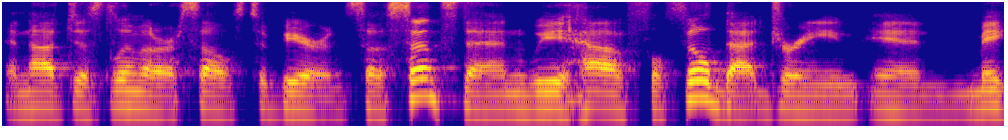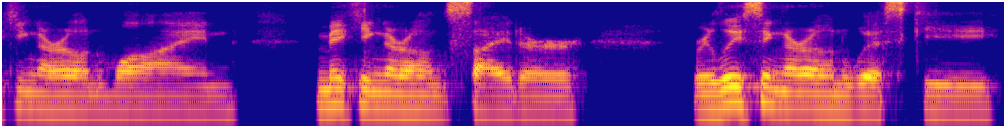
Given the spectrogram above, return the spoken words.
and not just limit ourselves to beer. And so since then, we have fulfilled that dream in making our own wine, making our own cider releasing our own whiskey.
